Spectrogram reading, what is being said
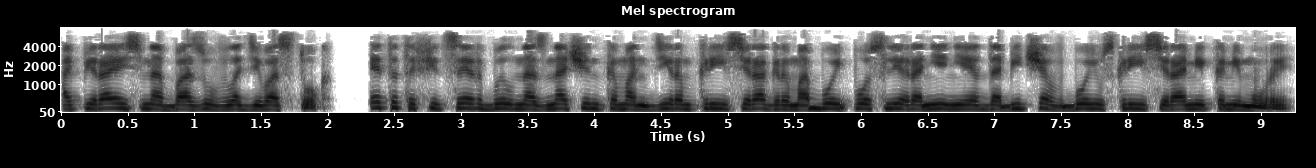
опираясь на базу Владивосток». Этот офицер был назначен командиром крейсера «Громобой» после ранения Добича в бою с крейсерами Камимуры.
